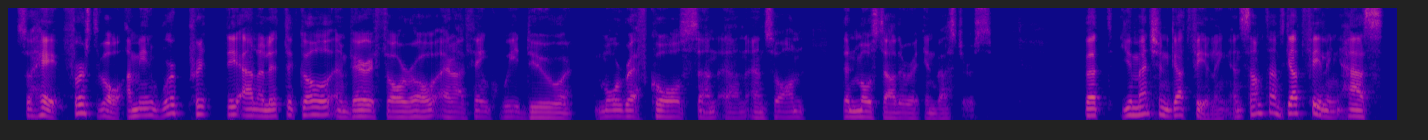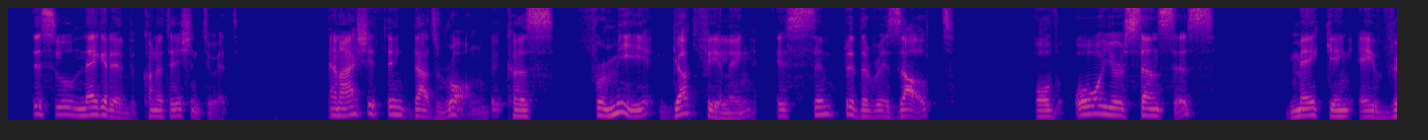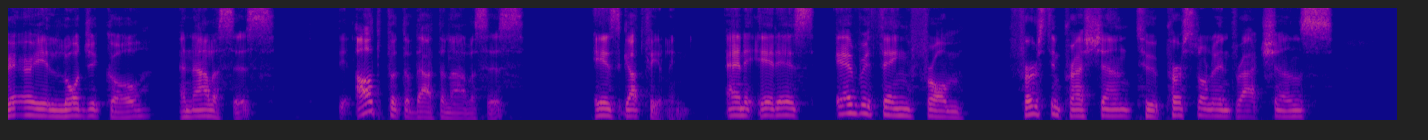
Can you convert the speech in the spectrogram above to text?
So, hey, first of all, I mean, we're pretty analytical and very thorough, and I think we do more ref calls and, and, and so on than most other investors. But you mentioned gut feeling, and sometimes gut feeling has this little negative connotation to it. And I actually think that's wrong because for me, gut feeling is simply the result of all your senses making a very logical analysis, the output of that analysis is gut feeling. And it is everything from first impression to personal interactions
